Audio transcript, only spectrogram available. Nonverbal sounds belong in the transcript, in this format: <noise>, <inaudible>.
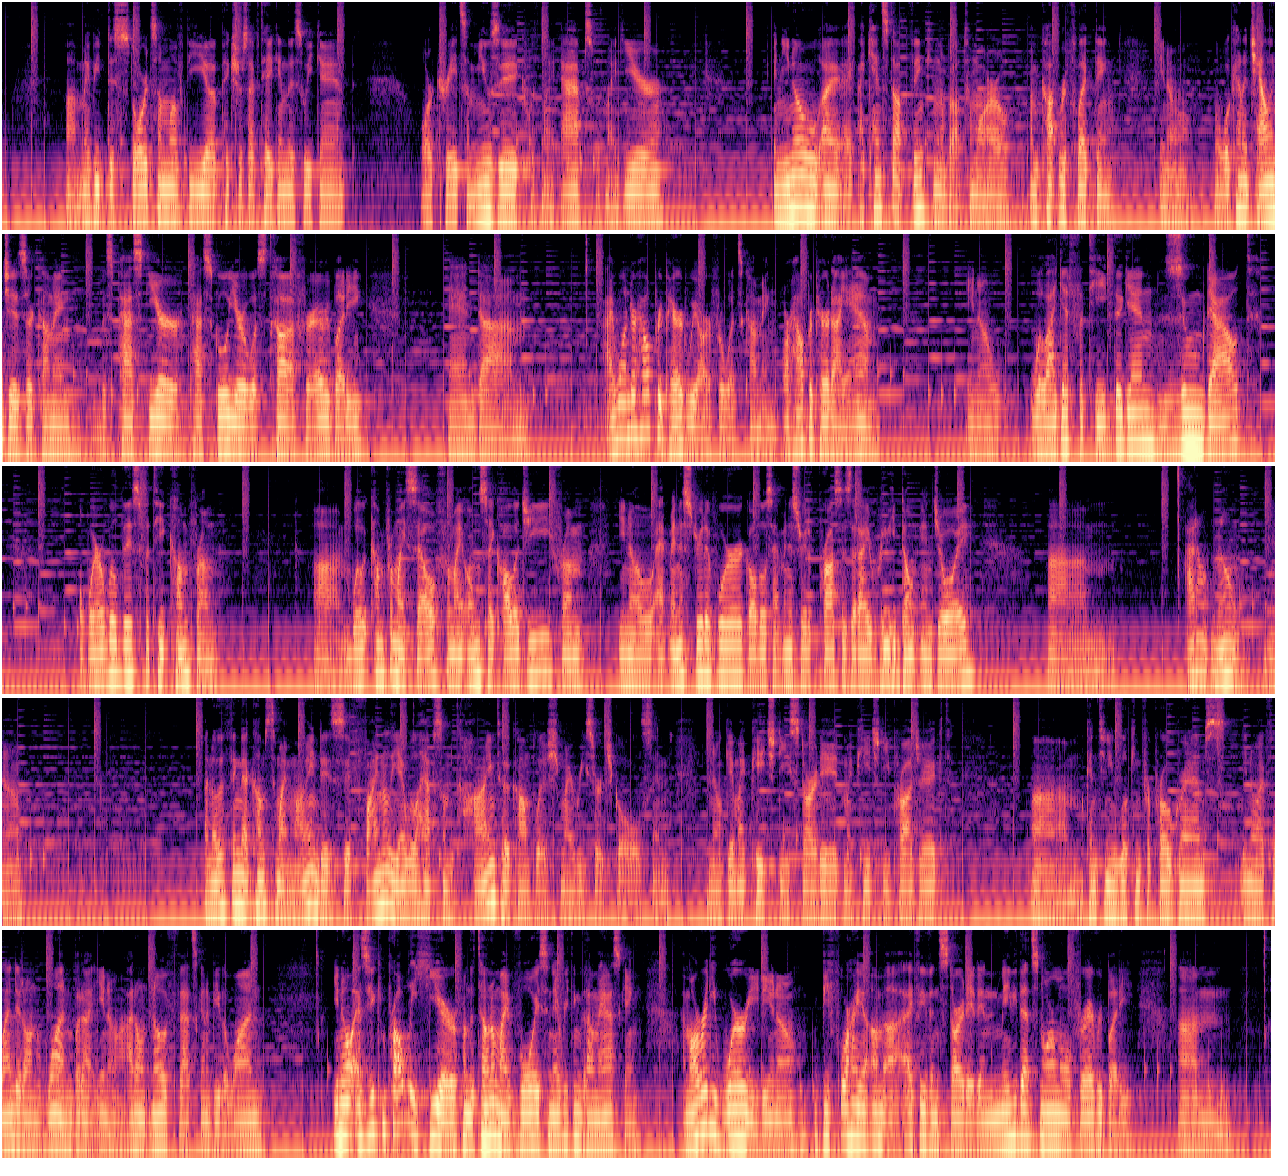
Uh, maybe distort some of the uh, pictures I've taken this weekend, or create some music with my apps, with my gear. And you know, I, I can't stop thinking about tomorrow. I'm caught reflecting, you know, what kind of challenges are coming. This past year, past school year was tough for everybody. And um, I wonder how prepared we are for what's coming, or how prepared I am. You know, will I get fatigued again? Zoomed out? Where will this fatigue come from? Um, will it come from myself, from my own psychology, from you know administrative work, all those administrative processes that I <laughs> really don't enjoy? Um, I don't know. You know. Another thing that comes to my mind is if finally I will have some time to accomplish my research goals and you know, get my PhD started, my PhD project, um, continue looking for programs. You know, I've landed on one, but I, you know, I don't know if that's going to be the one. You know, as you can probably hear from the tone of my voice and everything that I'm asking, I'm already worried, you know, before I, um, I've even started, and maybe that's normal for everybody. Um,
